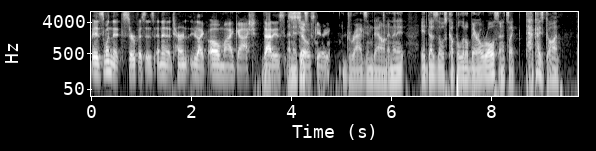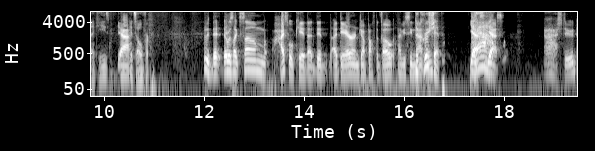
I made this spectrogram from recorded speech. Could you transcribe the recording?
It's when it surfaces and then it turns. You're like, oh my gosh, that is And it so just- scary. drags him down, and then it it does those couple little barrel rolls, and it's like that guy's gone. Like he's Yeah. it's over. Dude, there, there was like some high school kid that did a dare and jumped off the boat. Have you seen The that? cruise thing? ship. Yes, Yeah. yes. Gosh, dude,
